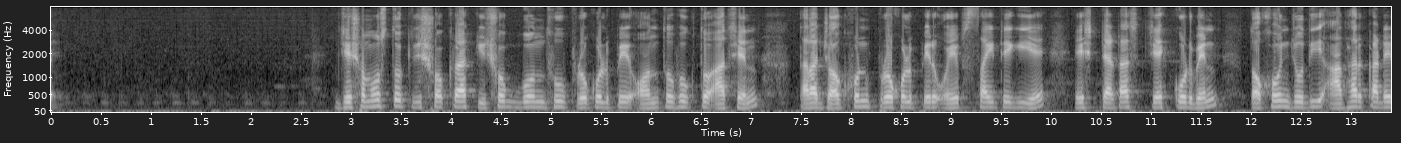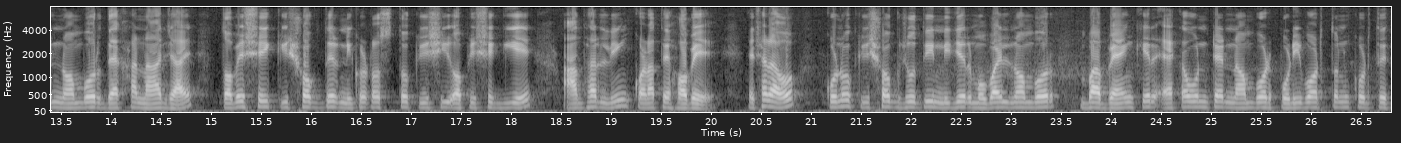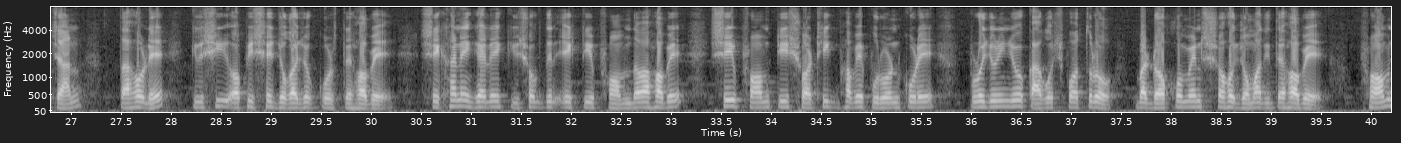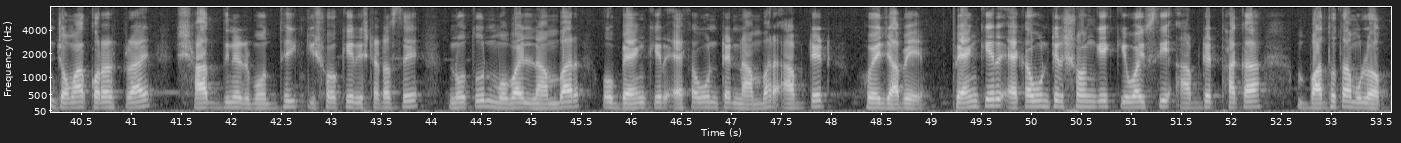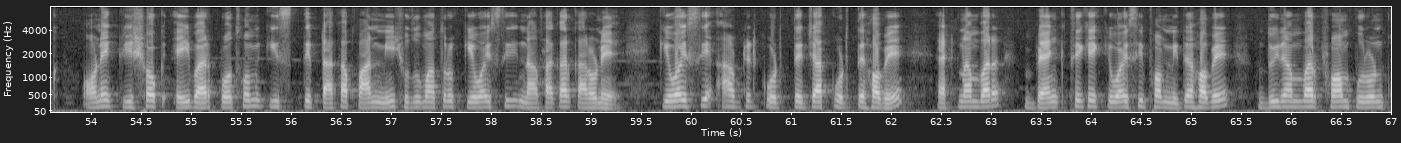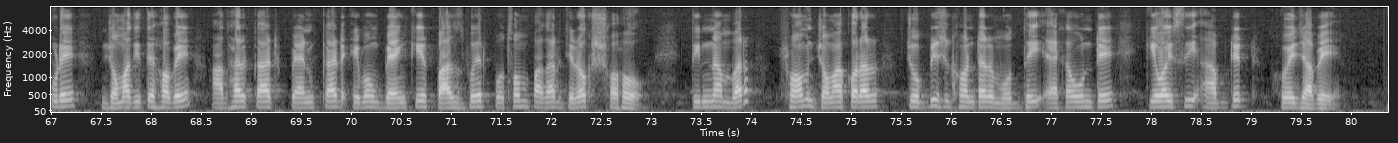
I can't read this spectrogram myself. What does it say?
যে সমস্ত কৃষকরা কৃষক বন্ধু প্রকল্পে অন্তর্ভুক্ত আছেন, তারা যখন প্রকল্পের ওয়েবসাইটে গিয়ে স্ট্যাটাস চেক করবেন, তখন যদি আধার কার্ডের নম্বর দেখা না যায়, তবে সেই কৃষকদের নিকটস্থ কৃষি অফিসে গিয়ে আধার লিঙ্ক করাতে হবে। এছাড়াও, কোনো কৃষক যদি নিজের মোবাইল নম্বর বা ব্যাংকের অ্যাকাউন্টের নম্বর পরিবর্তন করতে চান তাহলে কৃষি অফিসে যোগাযোগ করতে হবে। সেখানে গেলে কৃষকদের একটি ফর্ম দেওয়া হবে। সেই ফর্মটি সঠিকভাবে পূরণ করে প্রয়োজনীয় কাগজপত্র বা ডকুমেন্টস সহ জমা দিতে হবে। ফর্ম জমা করার প্রায় সাত দিনের মধ্যেই কৃষকের স্ট্যাটাসে নতুন মোবাইল নাম্বার ও ব্যাংকের অ্যাকাউন্টের নাম্বার আপডেট হয়ে যাবে। ব্যাংকের অ্যাকাউন্টের সঙ্গে কেওয়াইসি আপডেট থাকা বাধ্যতামূলক। অনেক কৃষক এইবার প্রথম কিস্তির টাকা পাননি শুধুমাত্র কেওয়াইসি না থাকার কারণে। কেওয়াইসি আপডেট করতে যা করতে হবে, এক নাম্বার ব্যাংক থেকে কেওয়াইসি ফর্ম নিতে হবে, দুই নাম্বার ফর্ম পূরণ করে জমা দিতে হবে, আধার কার্ড, প্যান কার্ড এবং ব্যাংকের পাসবইয়ের প্রথম পাতার জেরক্স সহ। তিন নাম্বার ফর্ম জমা করার চব্বিশ ঘণ্টার মধ্যেই অ্যাকাউন্টে কেওয়াইসি আপডেট হয়ে যাবে।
